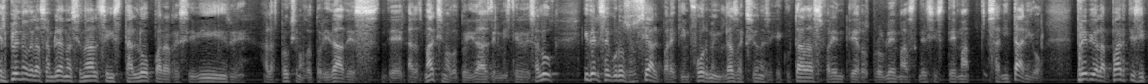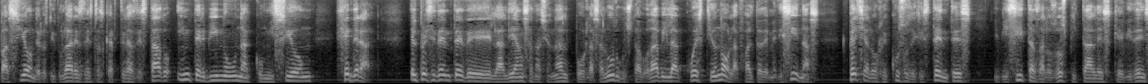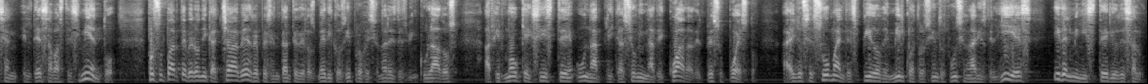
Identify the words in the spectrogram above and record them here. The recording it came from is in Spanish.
El Pleno de la Asamblea Nacional se instaló para recibir eh, a las próximas autoridades, a las máximas autoridades del Ministerio de Salud y del Seguro Social para que informen las acciones ejecutadas frente a los problemas del sistema sanitario. Previo a la participación de los titulares de estas carteras de Estado, intervino una comisión general. El presidente de la Alianza Nacional por la Salud, Gustavo Dávila, cuestionó la falta de medicinas, pese a los recursos existentes y visitas a los hospitales que evidencian el desabastecimiento. Por su parte, Verónica Chávez, representante de los médicos y profesionales desvinculados, afirmó que existe una aplicación inadecuada del presupuesto. A ello se suma el despido de 1.400 funcionarios del IES y del Ministerio de Salud.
